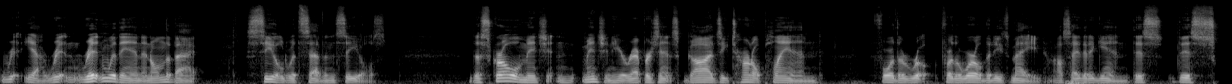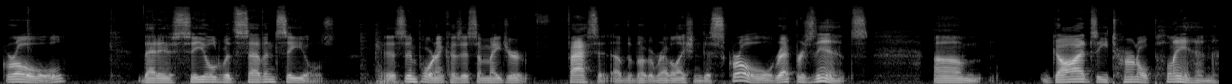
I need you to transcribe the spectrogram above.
ri- yeah, written, written within and on the back, sealed with seven seals. The scroll mentioned mentioned here represents God's eternal plan for the for the world that He's made. I'll say that again. This this scroll that is sealed with seven seals. This is important because it's a major facet of the Book of Revelation. This scroll represents um, God's eternal plan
